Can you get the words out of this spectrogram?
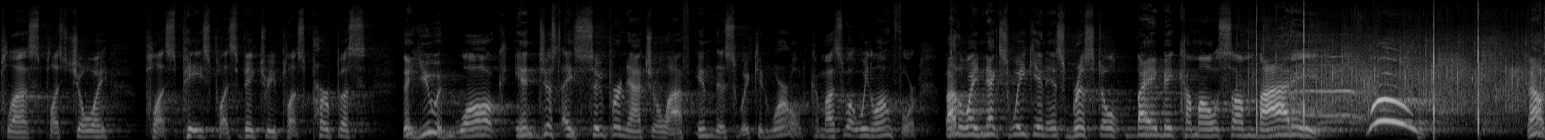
plus, plus joy, plus peace, plus victory, plus purpose, that you would walk in just a supernatural life in this wicked world. Come on, that's what we long for. By the way, next weekend is Bristol, baby. Come on, somebody. Woo! Now,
